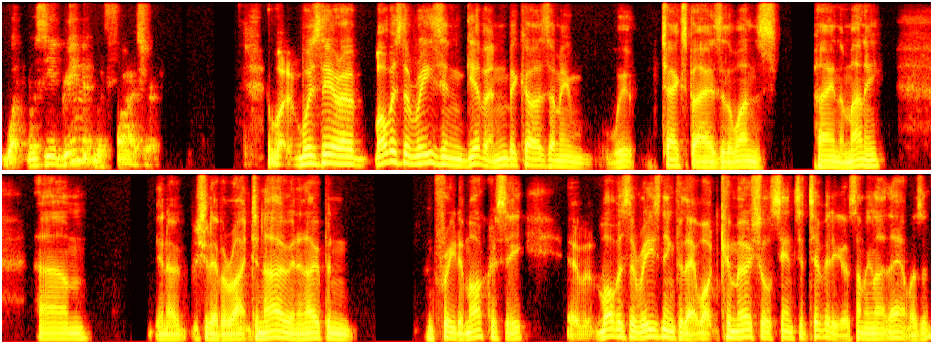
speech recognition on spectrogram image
What was the agreement with Pfizer? Was there a what was the reason given? Because I mean, we taxpayers are the ones paying the money. Um, you know, should have a right to know in an open and free democracy. What was the reasoning for that? What commercial sensitivity or something like that was it?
